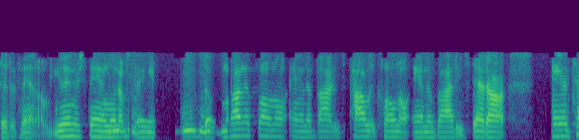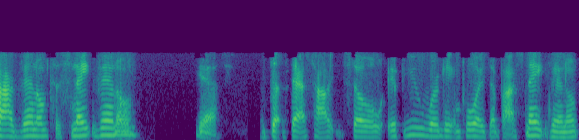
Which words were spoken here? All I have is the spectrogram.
to the venom. You understand what mm-hmm. I'm saying? Mm-hmm. So monoclonal antibodies, polyclonal antibodies that are anti-venom to snake venom. Yes. That's how. So if you were getting poisoned by snake venom,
